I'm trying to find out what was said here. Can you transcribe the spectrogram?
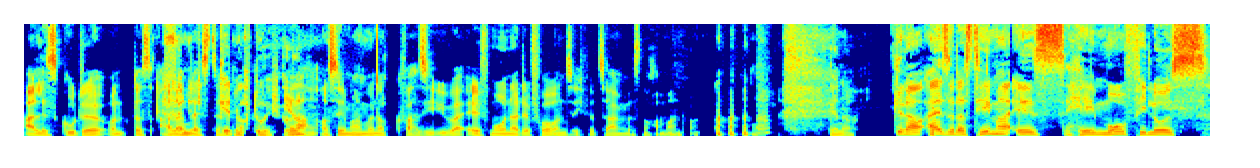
alles Gute und das Allerbeste. geht noch durch, oder? Ja, außerdem haben wir noch quasi über elf Monate vor uns. Ich würde sagen, das noch am Anfang. genau. Genau, also das Thema ist Hämophilus,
